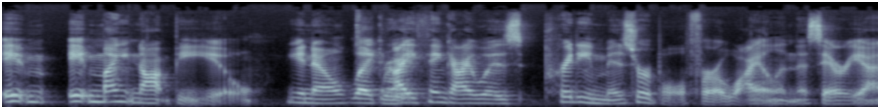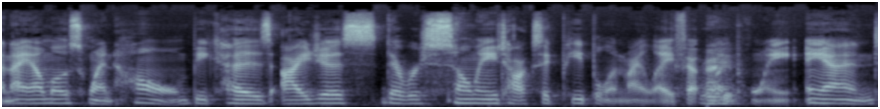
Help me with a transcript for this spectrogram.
it it might not be you. You know, like Right. I think I was pretty miserable for a while in this area and I almost went home because I just, there were so many toxic people in my life at one point and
